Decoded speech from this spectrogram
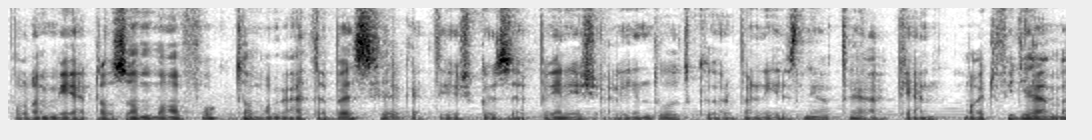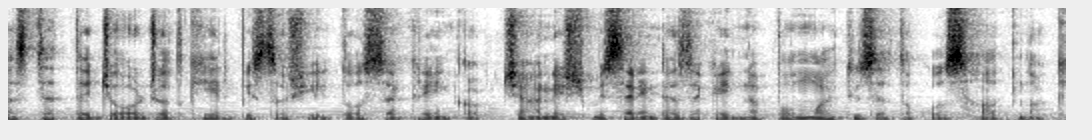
Valamiért azonban fogta magát a beszélgetés közepén és elindult körbenézni a telken, majd figyelmeztette George-ot két biztosító szekrény kapcsán is, miszerint ezek egy napon majd tüzet okozhatnak.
